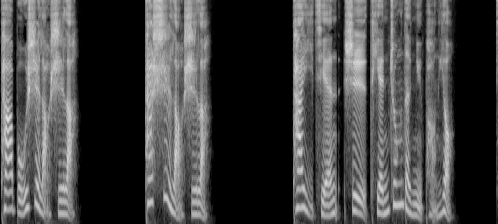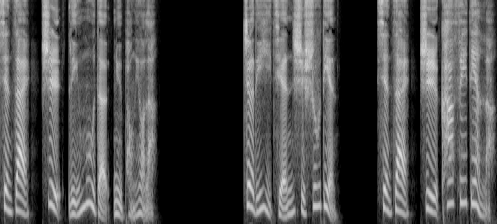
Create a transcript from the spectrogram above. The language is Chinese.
他不是老师了。他是老师了。他以前是田中的女朋友，现在是铃木的女朋友了。这里以前是书店，现在是咖啡店了。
